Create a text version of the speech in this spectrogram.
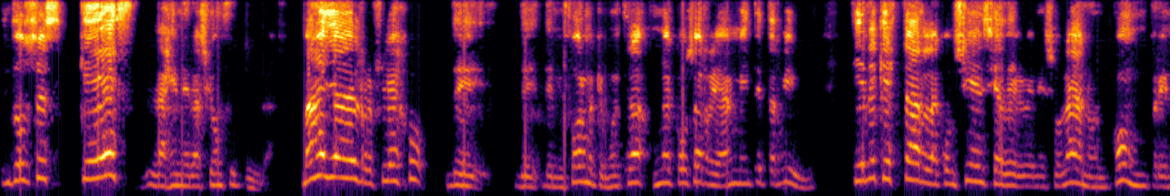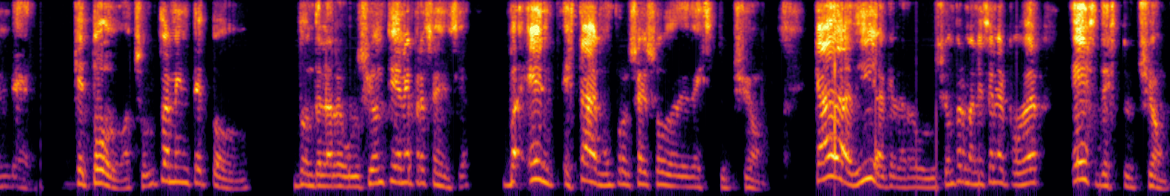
Entonces, ¿qué es la generación futura? Más allá del reflejo de, del informe que muestra una cosa realmente terrible, tiene que estar la conciencia del venezolano en comprender que todo, absolutamente todo, donde la revolución tiene presencia, está en un proceso de destrucción. Cada día que la revolución permanece en el poder es destrucción.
